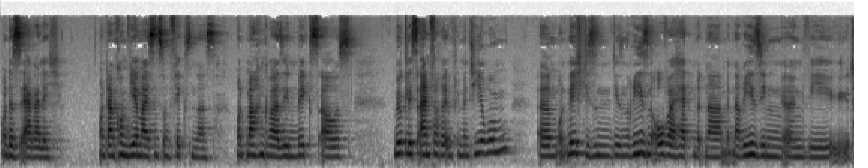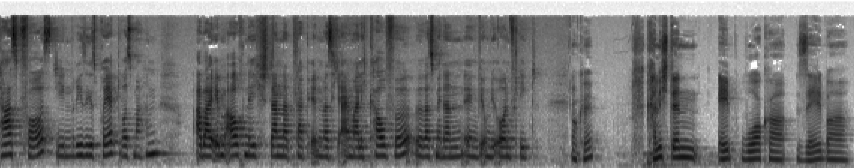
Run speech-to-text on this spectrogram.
und das ist ärgerlich. Und dann kommen wir meistens und fixen das und machen quasi einen Mix aus möglichst einfache Implementierung ähm, und nicht diesen, diesen riesen Overhead mit einer, mit einer riesigen irgendwie Taskforce, die ein riesiges Projekt draus machen, aber eben auch nicht Standard-Plugin, was ich einmalig kaufe, was mir dann irgendwie um die Ohren fliegt. Okay. Kann ich denn Ape Walker selber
